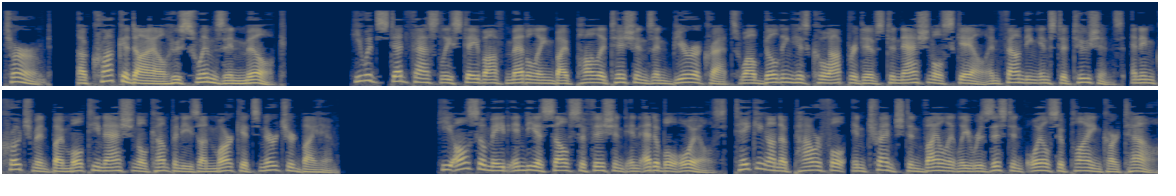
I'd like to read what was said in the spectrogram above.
Termed, a crocodile who swims in milk. He would steadfastly stave off meddling by politicians and bureaucrats while building his cooperatives to national scale and founding institutions, and encroachment by multinational companies on markets nurtured by him. He also made India self-sufficient in edible oils, taking on a powerful, entrenched and violently resistant oil supplying cartel.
